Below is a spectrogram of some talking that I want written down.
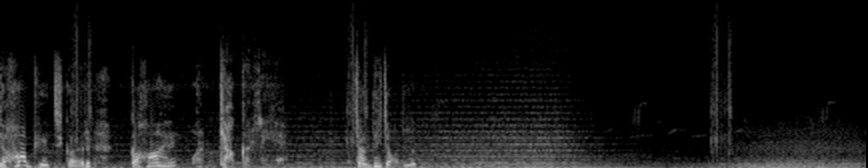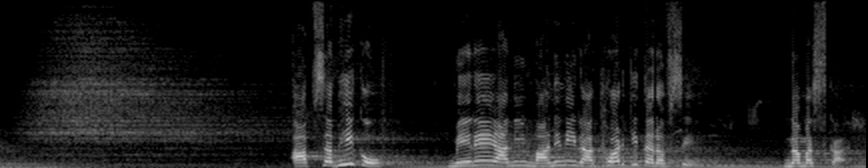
यहाँ भेजकर कहाँ है और क्या कर रही है? जल्दी जाओ। आप सभी को मेरे यानी माननी राठौड़ की तरफ़ से नमस्कार।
